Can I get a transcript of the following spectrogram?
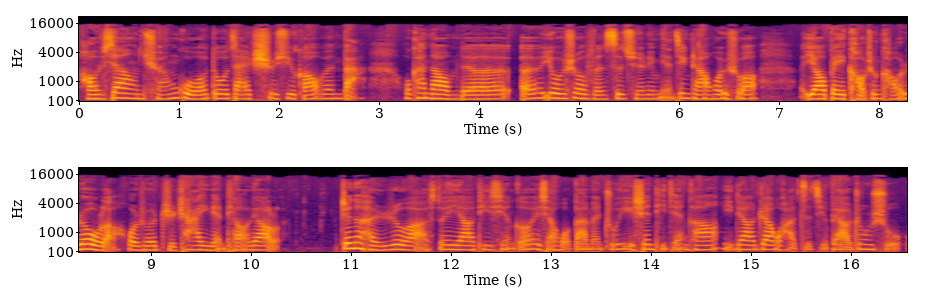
好像全国都在持续高温吧？我看到我们的呃幼设粉丝群里面经常会说要被烤成烤肉了，或者说只差一点调料了，真的很热啊！所以要提醒各位小伙伴们注意身体健康，一定要照顾好自己，不要中暑。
